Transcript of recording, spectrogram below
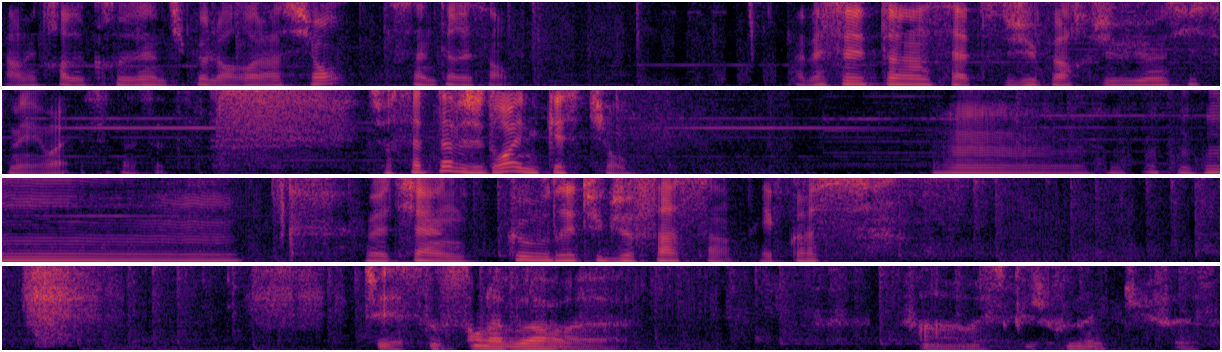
permettra de creuser un petit peu leur relation. C'est intéressant. Ah ben, c'est un 7. J'ai eu peur. J'ai vu un 6, mais ouais, c'est un 7. Sur cette 9, j'ai droit à une question. Hum, hum, hum, hum. Euh, tiens, que voudrais-tu que je fasse, Écosse? Tu es sans sans l'avoir. euh, Enfin, ouais, ce que je voudrais que tu fasses.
